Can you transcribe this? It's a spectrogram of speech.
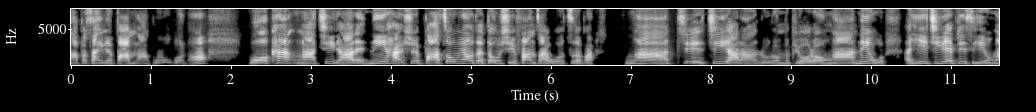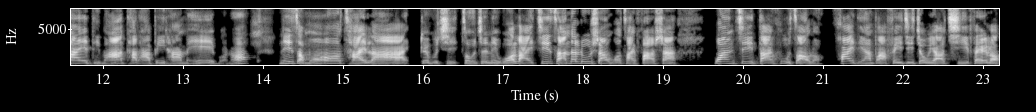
ငါပတ်ဆိုင်လည်းပါမလားဘူးပေါ့နော် 我看啊，记得嘞，你还是把重要的东西放在我这吧。啊，这这样啦，路那么飘亮啊，那我啊，一几天不是有爱一的嘛，他他比他美不咯？你怎么才来？对不起，总经理，我来机场的路上我才发现忘记带护照了。快点吧，飞机就要起飞了。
